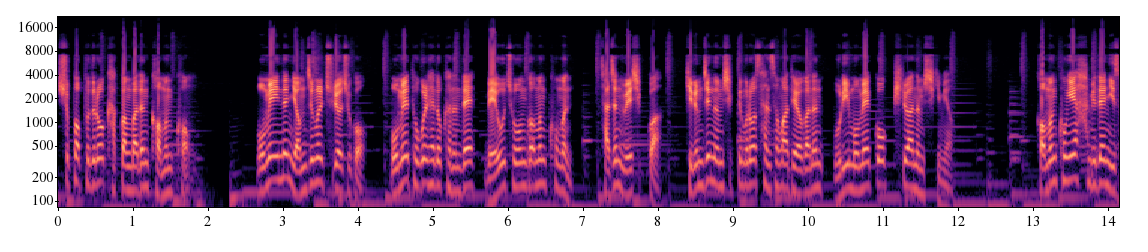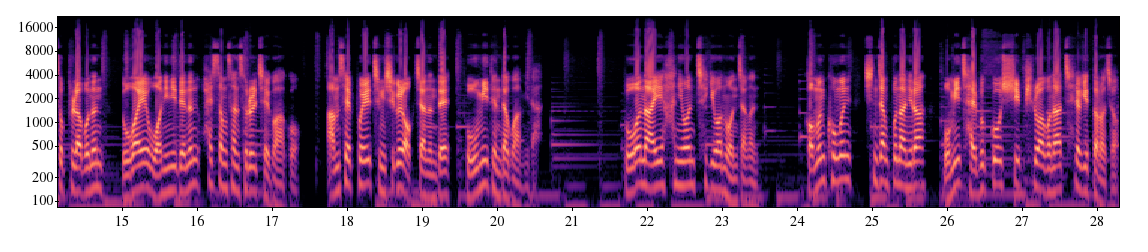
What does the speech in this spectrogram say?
슈퍼푸드로 각광받은 검은 콩. 몸에 있는 염증을 줄여주고 몸의 독을 해독하는데 매우 좋은 검은 콩은 잦은 외식과 기름진 음식 등으로 산성화되어가는 우리 몸에 꼭 필요한 음식이며 검은 콩에 함유된 이소플라본은 노화의 원인이 되는 활성산소를 제거하고 암세포의 증식을 억제하는 데 도움이 된다고 합니다. 도원아이 한의원 최기원 원장은 검은 콩은 신장뿐 아니라 몸이 잘 붓고 쉬 피로하거나 체력이 떨어져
